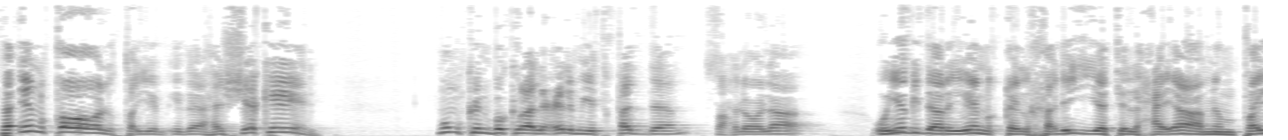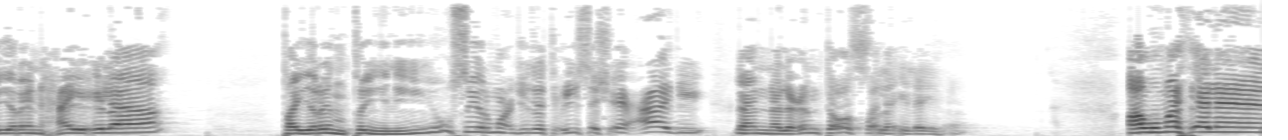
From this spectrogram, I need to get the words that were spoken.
فإن قال طيب إذا هالشكل ممكن بكرة العلم يتقدم صح لو لا؟ ويقدر ينقل خلية الحياة من طير حي إلى طير طيني وصير معجزة عيسى شيء عادي لأن العلم توصل إليها. أو مثلا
